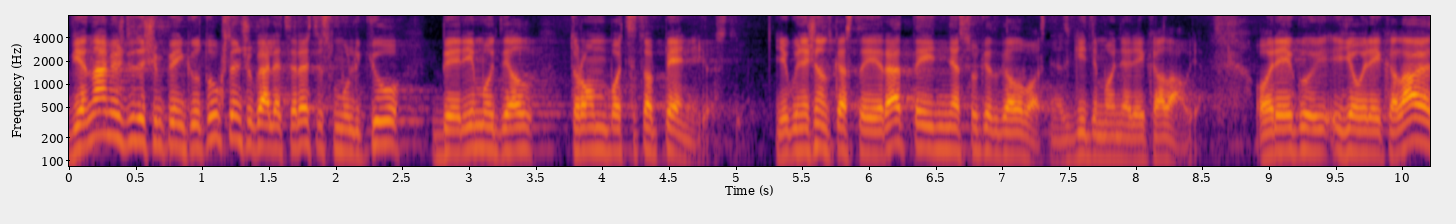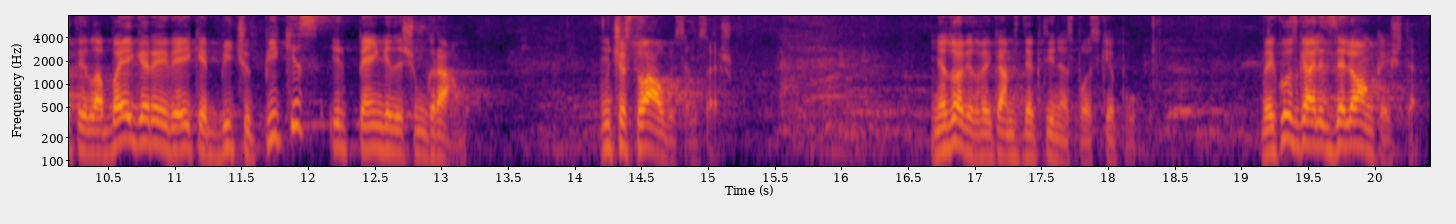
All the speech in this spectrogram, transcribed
Vienam iš 25 tūkstančių gali atsirasti smulkių berimų dėl trombocitopenijos. Jeigu nežinot, kas tai yra, tai nesukit galvos, nes gydimo nereikalauja. O jeigu jau reikalauja, tai labai gerai veikia bičių pikis ir 50 gramų. Nu, čia suaugusiems, aišku. Neduokit vaikams degtinės po skiepų. Vaikus galite zelionką ištepti.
